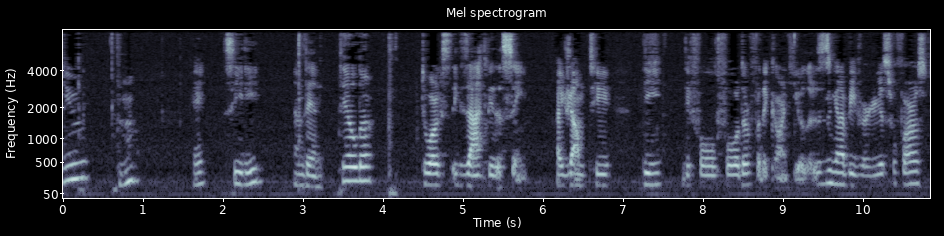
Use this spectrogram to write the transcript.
U mm, okay CD and then tilde it works exactly the same. I jump to the default folder for the current user. This is gonna be very useful for us.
